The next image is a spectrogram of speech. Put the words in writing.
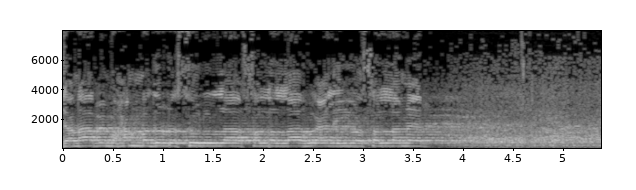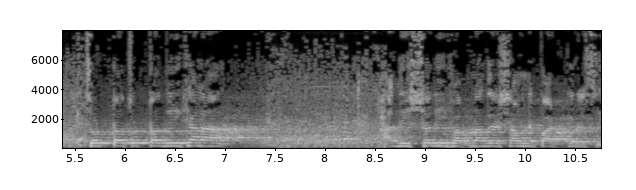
জনাবে মোহাম্মদুর রসুল্লাহ সাল্লাহ আলী ওসাল্লামের ছোট্ট ছোট্ট দুইখানা হাদিস শরীফ আপনাদের সামনে পাঠ করেছি।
